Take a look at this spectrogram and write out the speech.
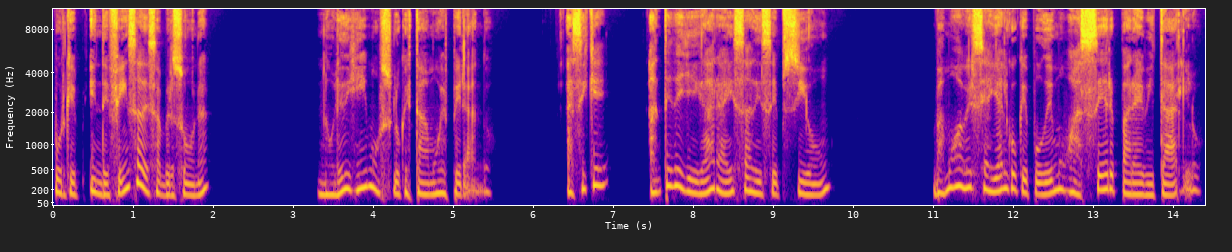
porque en defensa de esa persona no le dijimos lo que estábamos esperando. Así que antes de llegar a esa decepción, vamos a ver si hay algo que podemos hacer para evitarlo.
